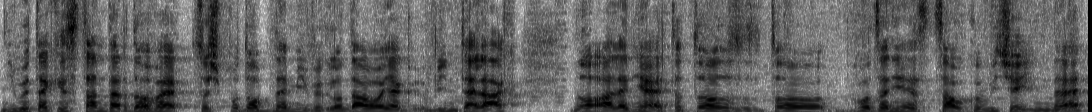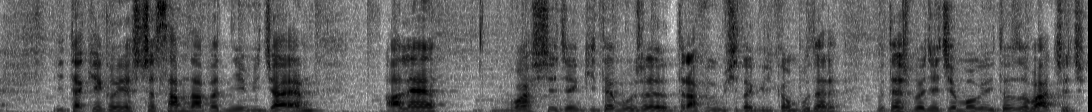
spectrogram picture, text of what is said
niby takie standardowe, coś podobne mi wyglądało jak w Intelach, no ale nie, to, to, to chłodzenie jest całkowicie inne i takiego jeszcze sam nawet nie widziałem, ale właśnie dzięki temu, że trafił mi się taki komputer, Wy też będziecie mogli to zobaczyć.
